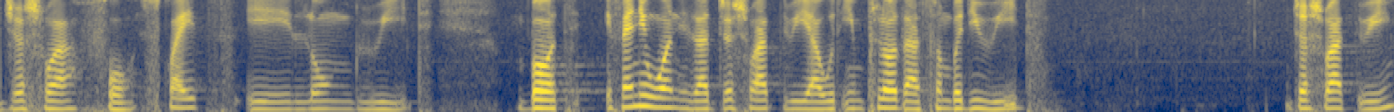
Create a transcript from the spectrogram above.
Joshua 4. It's quite a long read. But if anyone is at Joshua 3, I would implore that somebody reads Joshua 3.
